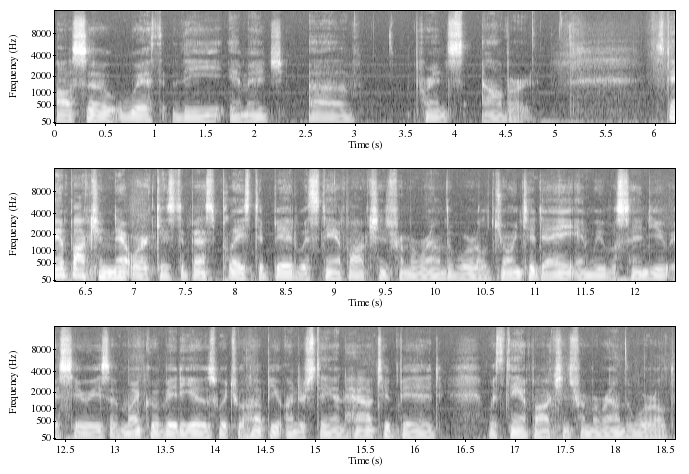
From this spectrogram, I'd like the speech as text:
also with the image of Prince Albert. Stamp Auction Network is the best place to bid with stamp auctions from around the world. Join today and we will send you a series of micro videos which will help you understand how to bid with stamp auctions from around the world.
